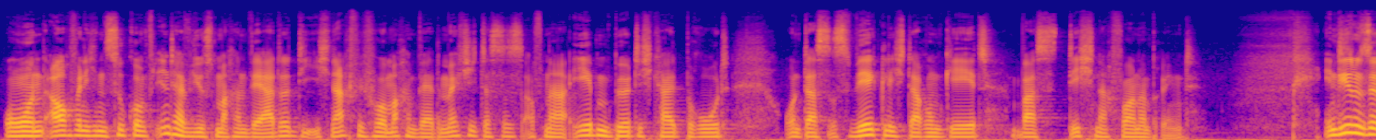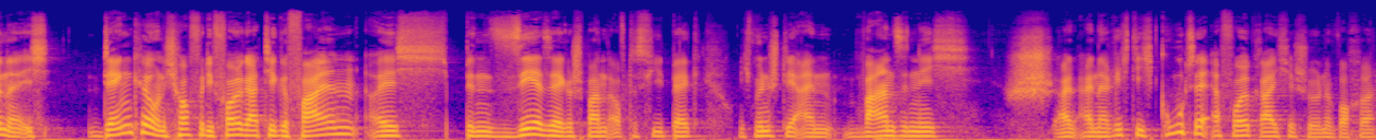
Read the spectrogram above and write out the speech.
Und auch wenn ich in Zukunft Interviews machen werde, die ich nach wie vor machen werde, möchte ich, dass es auf einer Ebenbürtigkeit beruht und dass es wirklich darum geht, was dich nach vorne bringt. In diesem Sinne, ich denke und ich hoffe, die Folge hat dir gefallen. Ich bin sehr, sehr gespannt auf das Feedback und ich wünsche dir einen wahnsinnig, eine richtig gute, erfolgreiche, schöne Woche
